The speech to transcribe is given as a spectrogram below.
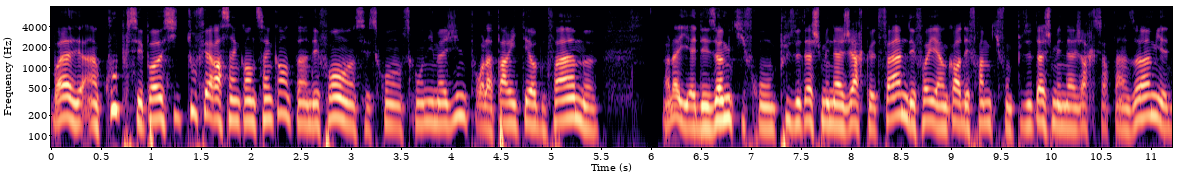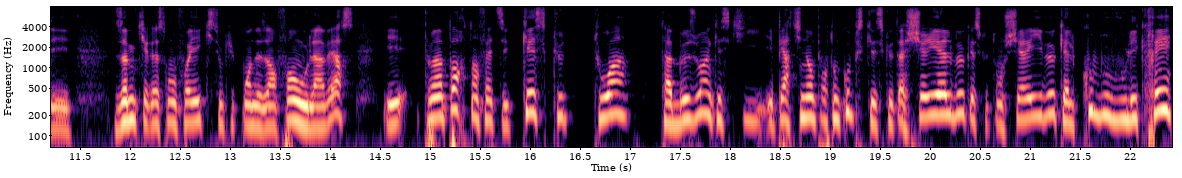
Voilà, un couple, c'est pas aussi tout faire à 50-50. Hein. Des fois, c'est ce qu'on ce imagine pour la parité homme-femme. voilà, il y a des hommes qui feront plus de tâches ménagères que de femmes. Des fois, il y a encore des femmes qui font plus de tâches ménagères que certains hommes. Il y a des hommes qui resteront au foyer qui s'occuperont des enfants ou l'inverse. Et peu importe, en fait, c'est qu'est-ce que toi, tu as besoin, qu'est-ce qui est pertinent pour ton couple, qu'est-ce que ta chérie, elle veut, qu'est-ce que ton chéri veut, quel couple vous voulez créer.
